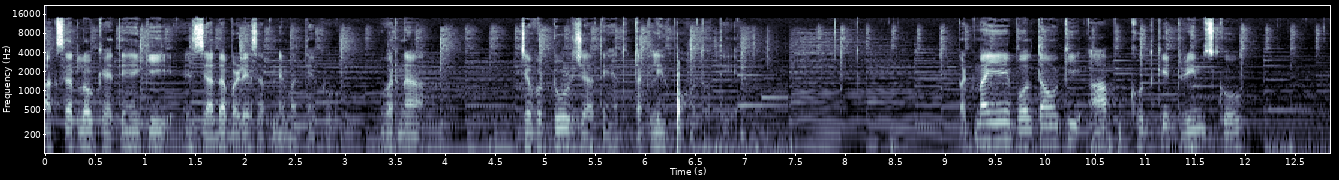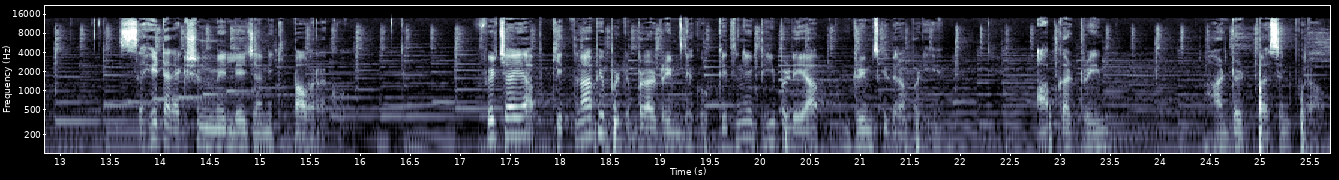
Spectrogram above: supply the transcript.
अक्सर लोग कहते हैं कि ज़्यादा बड़े सपने मत देखो, वरना जब वो टूट जाते हैं तो तकलीफ़ बहुत होती है। बट मैं ये बोलता हूँ कि आप खुद के ड्रीम्स को सही डायरेक्शन में ले जाने की पावर रखो। फिर चाहे आप कितना भी बड़ा ड्रीम देखो, कितने भी बड़े आप ड्रीम्स की तरह पढ़िए, आपका ड्रीम हंड्रेड परसेंट पूरा होगा।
